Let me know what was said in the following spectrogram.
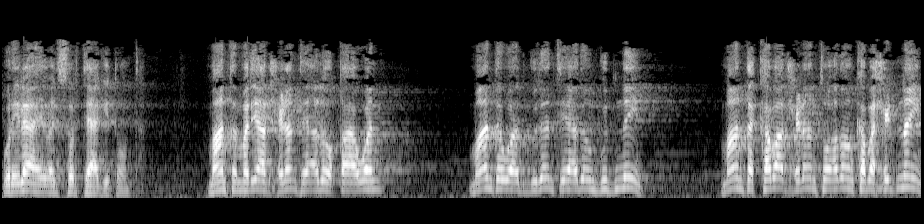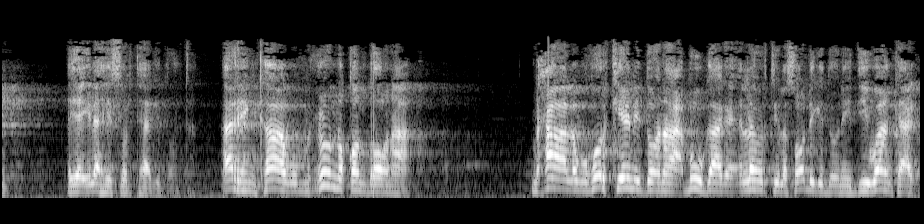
war ilaahay baad ishortaagi doonta maanta maryaad xidhantahay adoo qaawan maanta waad gudantahay adoon gudnayn maanta kabaad xidhantao adoon kaba xidhnayn ayaa ilaahay ishortaagi doonta arrinkaagu muxuu noqon doonaa maxaa lagu hor keeni doonaa buuggaaga alla hortii la soo dhigi doonay diiwaankaaga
